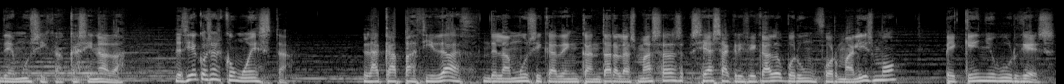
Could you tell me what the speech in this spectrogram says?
de música, casi nada. Decía cosas como esta. La capacidad de la música de encantar a las masas se ha sacrificado por un formalismo pequeño burgués.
